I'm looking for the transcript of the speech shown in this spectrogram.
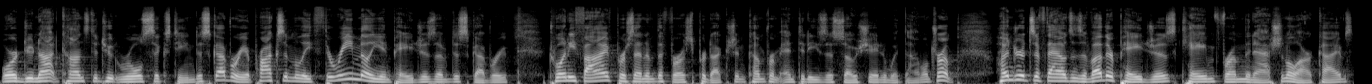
or do not constitute Rule 16 discovery. Approximately 3 million pages of discovery, 25% of the first production, come from entities entities associated with Donald Trump. Hundreds of thousands of other pages came from the National Archives,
